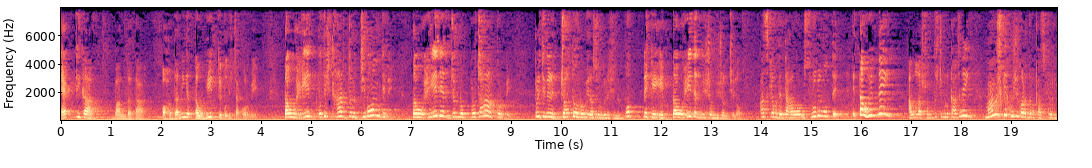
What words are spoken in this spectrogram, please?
একটি কাজ, বান্দা তার অহদানিয়া তৌহিদকে প্রতিষ্ঠা করবে। তৌহিদ প্রতিষ্ঠার জন্য জীবন দিবে তৌহিদের জন্য প্রচার করবে। পৃথিবীর যত নবী রাসুলগুলি ছিলেন, প্রত্যেকে এই তৌহিদের মিশন ভীষণ ছিল। আজকে আমাদের দাওয়া উসলুবের মধ্যে এই তৌহিদ নেই। আল্লাহর সন্তুষ্টিমূলক কাজ নেই। মানুষকে খুশি করার জন্য কাজ করি।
